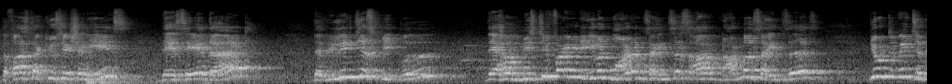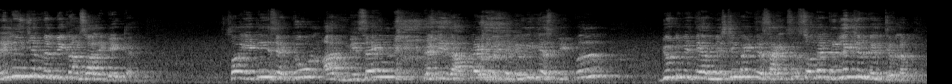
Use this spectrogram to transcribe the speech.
The first accusation is they say that the religious people they have mystified even modern sciences or normal sciences due to which religion will be consolidated. So it is a tool or missile that is applied by the religious people due to which they have mystified the sciences so that religion will develop.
